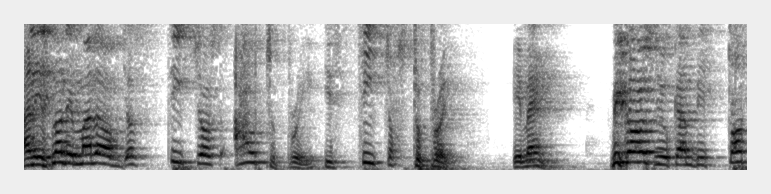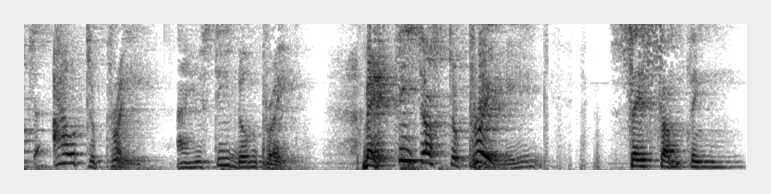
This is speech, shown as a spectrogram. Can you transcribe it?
And it's not a matter of just teach us how to pray, it's teach us to pray. Amen. Because you can be taught how to pray and you still don't pray. But teach us to pray says something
